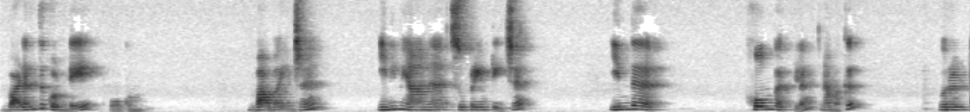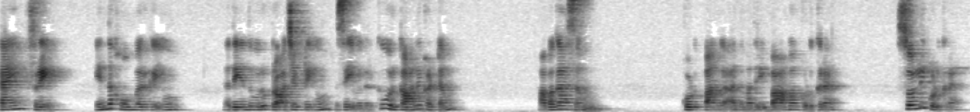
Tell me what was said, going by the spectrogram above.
வளர்ந்து கொண்டே போகும். பாபா என்ற இனிமையான சுப்ரீம் டீச்சர் இந்த ஹோம்ஒர்க்கில் நமக்கு ஒரு டைம் ஃப்ரேம் எந்த ஹோம்ஒர்க்கையும் அது எந்த ஒரு ப்ராஜெக்டையும் செய்வதற்கு ஒரு காலகட்டம் அவகாசம் கொடுப்பாங்க. அந்த மாதிரி பாபா கொடுக்குற சொல்லி கொடுக்குற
